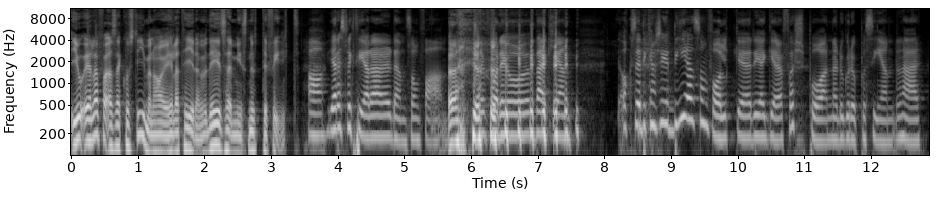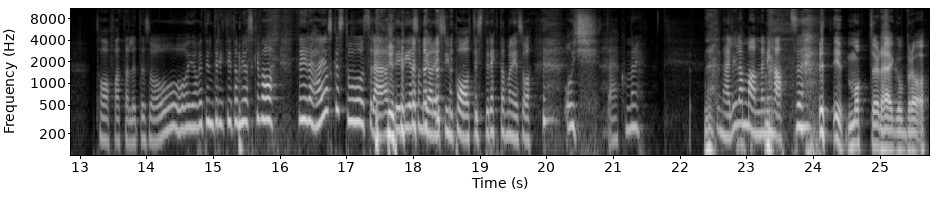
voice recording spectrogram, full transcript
jo, i alla fall, alltså kostymen har jag hela tiden, det är så här min snuttefilt. Ja, jag respekterar den som fan. Det får dig att verkligen... Också, det kanske är det som folk eh, reagerar först på när du går upp på scen. Den här tafatta lite så åh, jag vet inte riktigt om jag ska vara... Det är det här jag ska stå och sådär. Att det är det som gör dig sympatisk direkt, att man är så oj, där kommer den här lilla mannen i hatt. Måtte det här gå bra.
